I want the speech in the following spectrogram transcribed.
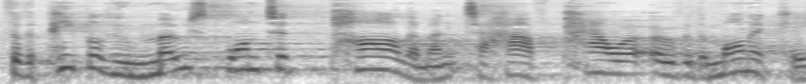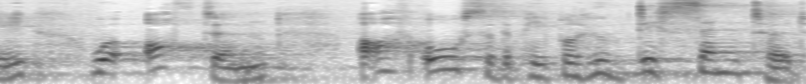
For the people who most wanted Parliament to have power over the monarchy were often also the people who dissented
